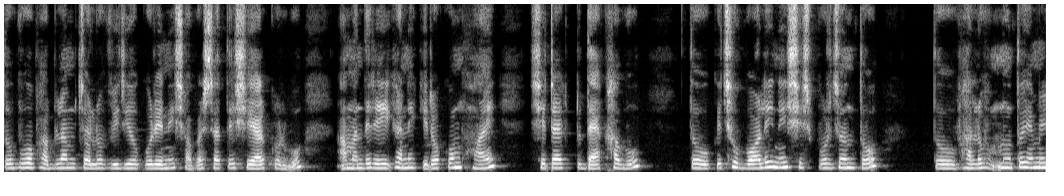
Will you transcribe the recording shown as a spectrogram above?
তবুও ভাবলাম, চলো ভিডিও করে নিই, সবার সাথে শেয়ার করব। আমাদের এইখানে কীরকম হয় সেটা একটু দেখাবো। তো কিছু বলেনি শেষ পর্যন্ত। তো ভালো মতোই আমি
